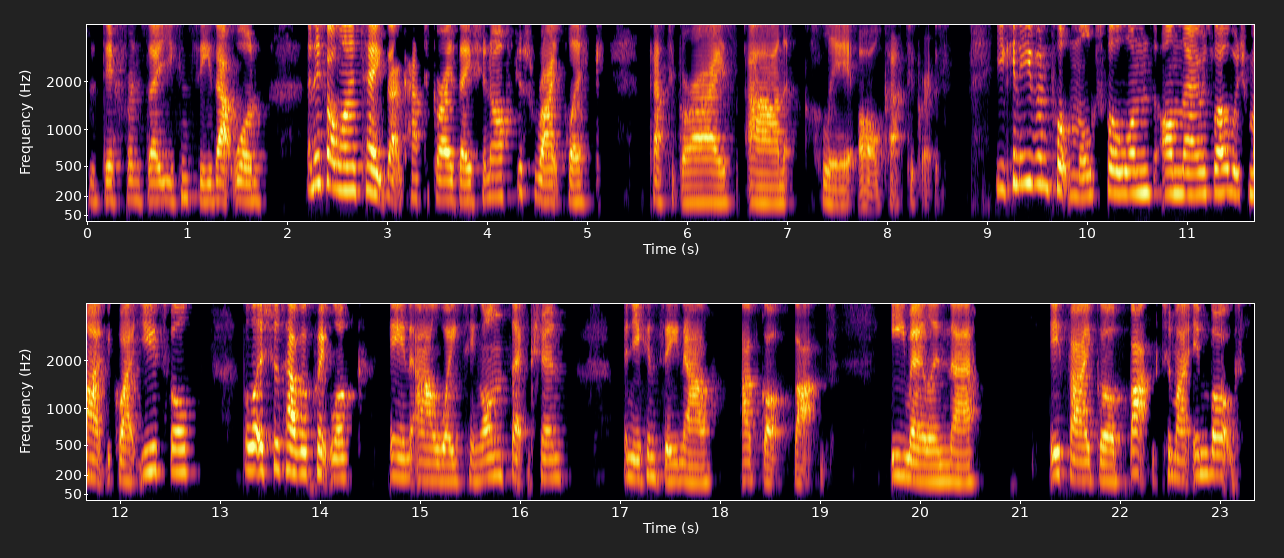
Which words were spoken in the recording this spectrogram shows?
the difference there. You can see that one. And if I want to take that categorization off, just right click, categorize, and clear all categories. You can even put multiple ones on there as well, which might be quite useful. But let's just have a quick look in our waiting on section. And you can see now I've got that email in there. If I go back to my inbox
